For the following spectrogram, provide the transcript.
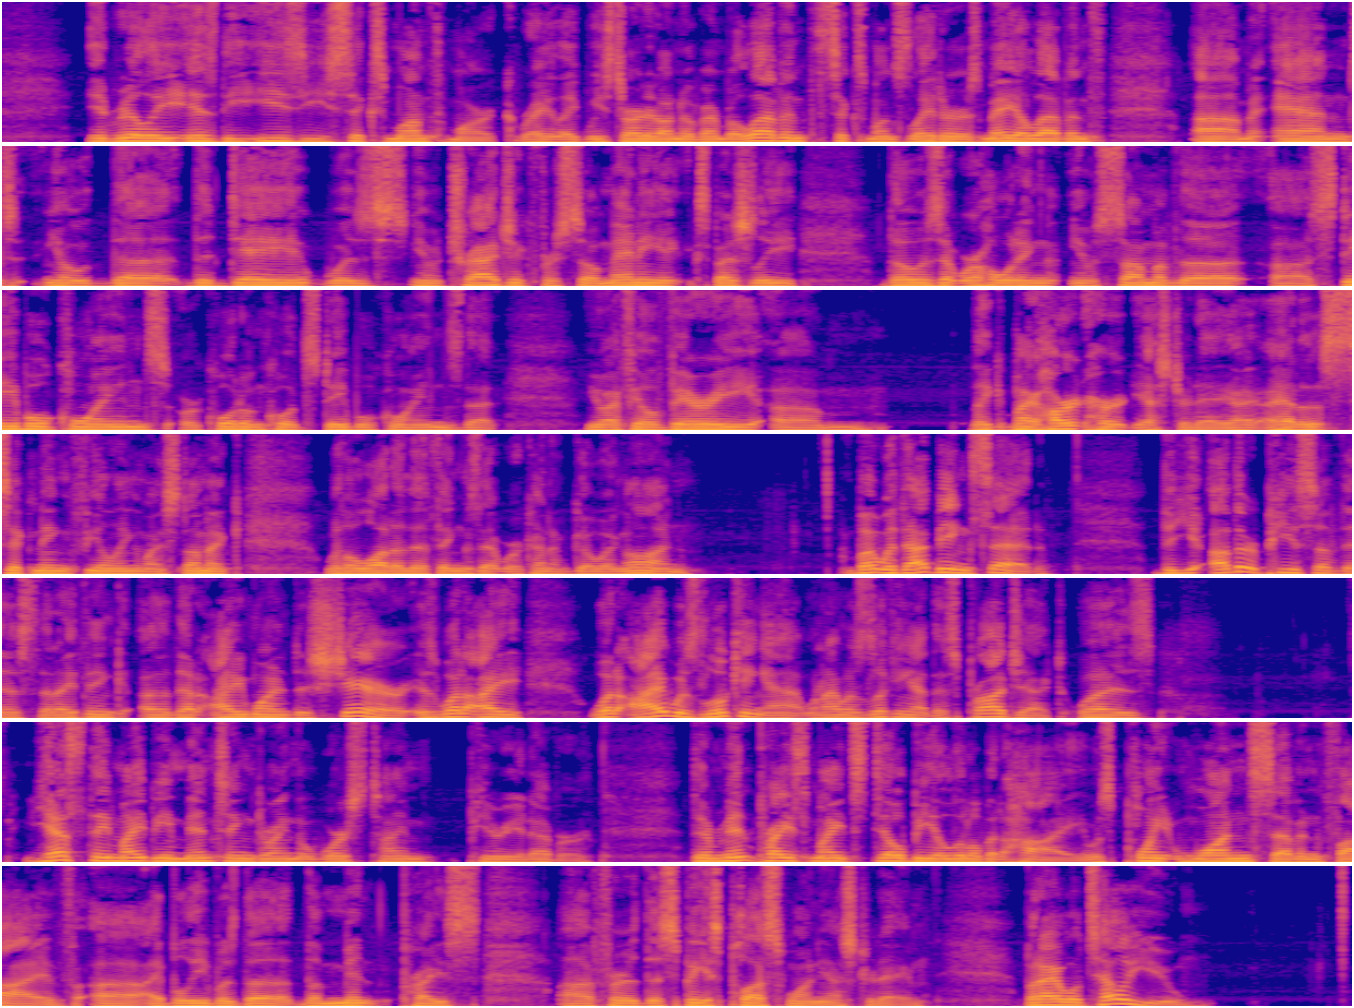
it really is the easy six month mark, right? Like we started on November 11th, six months later is May 11th, um, and you know the the day was you know tragic for so many, especially those that were holding you know some of the uh, stable coins or quote unquote stable coins that you know I feel very um, like my heart hurt yesterday. I, I had a sickening feeling in my stomach with a lot of the things that were kind of going on. But with that being said, the other piece of this that I think uh, that I wanted to share is what I what I was looking at when I was looking at this project was yes, they might be minting during the worst time period ever. Their mint price might still be a little bit high. It was 0.175, uh, I believe, was the the mint price uh, for the Space Plus one yesterday. But I will tell you,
